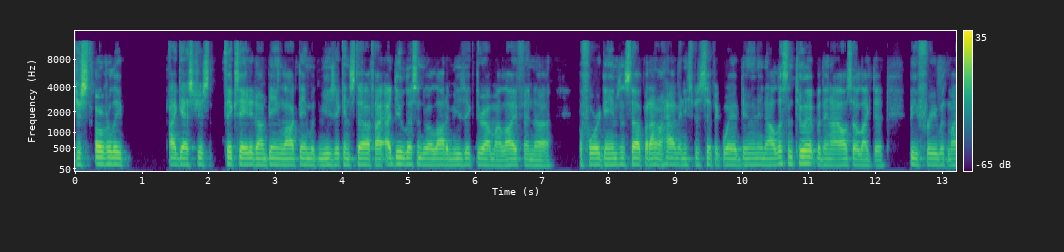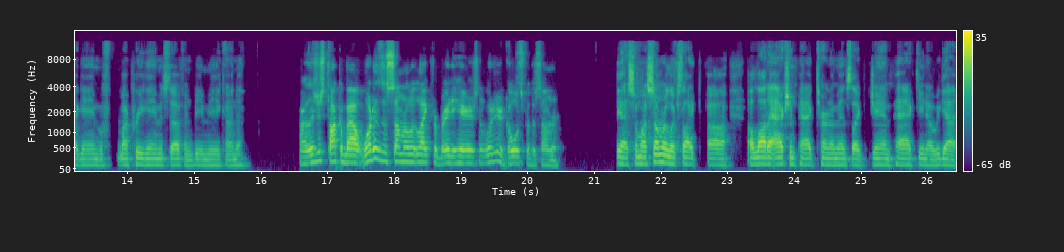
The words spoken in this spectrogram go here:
just overly I guess just fixated on being locked in with music and stuff. I, I do listen to a lot of music throughout my life and uh, before games and stuff, but I don't have any specific way of doing it. I'll listen to it, but then I also like to be free with my game, my pregame and stuff, and be me kind of. All right, let's just talk about what does the summer look like for Brady Harris, and what are your goals for the summer? Yeah, so my summer looks like uh, a lot of action-packed tournaments, like jam-packed. You know, we got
